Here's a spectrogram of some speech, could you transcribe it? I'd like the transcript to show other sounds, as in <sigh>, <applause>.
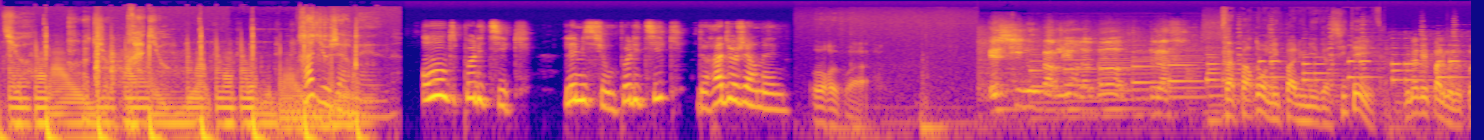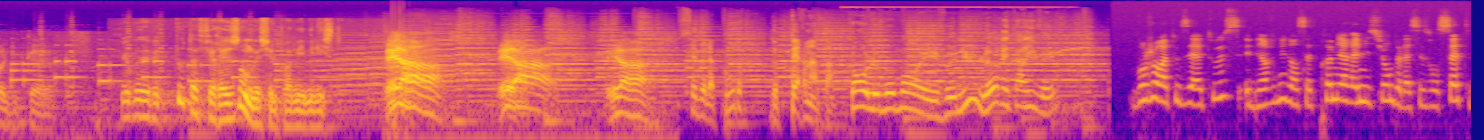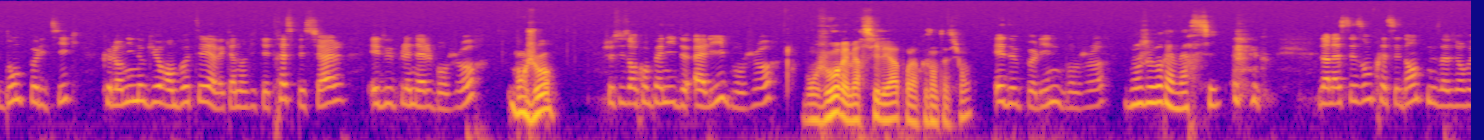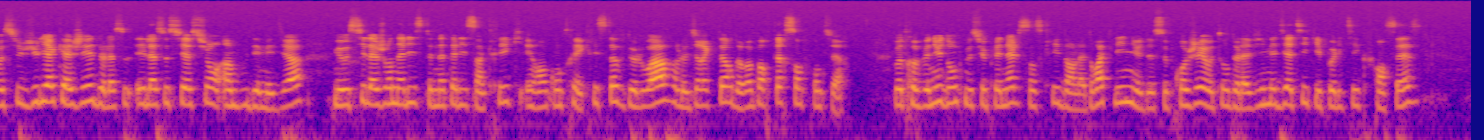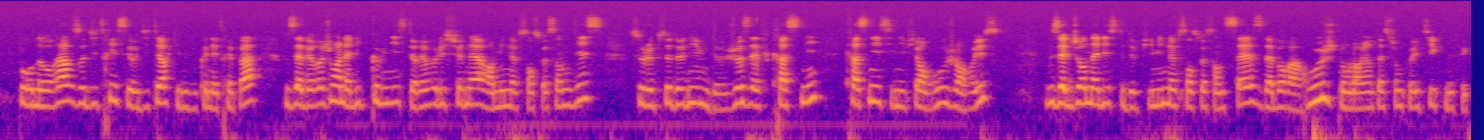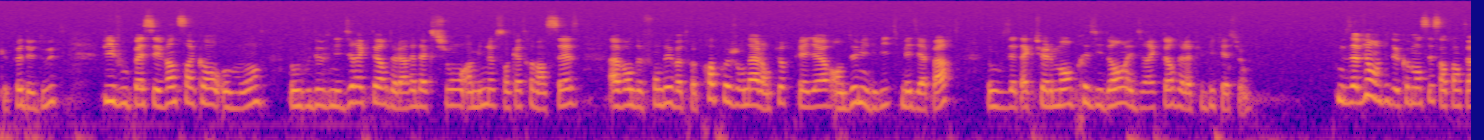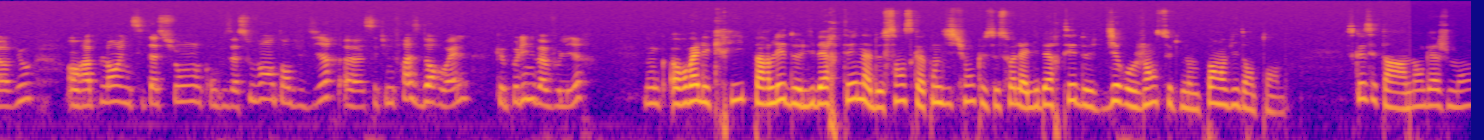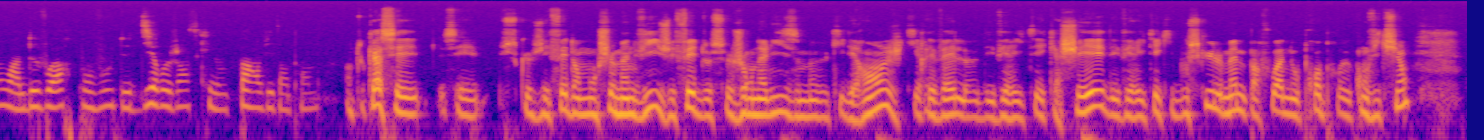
Radio. Radio. Radio. Radio Germaine. Onde politique, l'émission politique de Radio Germaine. Au revoir. Et si nous parlions d'abord de la France? Enfin, pardon, on n'est pas à l'université. Vous n'avez pas le monopole du cœur. Mais vous avez tout à fait raison, monsieur le Premier ministre. Hélas Hélas Hélas C'est de la poudre de perlimpin. Quand le moment est venu, l'heure est arrivée. Bonjour à toutes et à tous et bienvenue dans cette première émission de la saison 7 d'Onde Politique que l'on inaugure en beauté avec un invité très spécial, Edoui Plenel, bonjour. Bonjour. Je suis en compagnie de Ali, bonjour. Bonjour et merci Léa pour la présentation. Et de Pauline, bonjour. Bonjour et merci. <laughs> Dans la saison précédente, nous avions reçu Julia Cagé de et l'association Un bout des médias, mais aussi la journaliste Nathalie Saint-Cric et rencontré Christophe Deloire, le directeur de Reporters sans frontières. Votre venue donc, Monsieur Plenel, s'inscrit dans la droite ligne de ce projet autour de la vie médiatique et politique française. Pour nos rares auditrices et auditeurs qui ne vous connaîtraient pas, vous avez rejoint la Ligue communiste révolutionnaire en 1970 sous le pseudonyme de Joseph Krasny, Krasny signifiant rouge en russe. Vous êtes journaliste depuis 1976, d'abord à Rouge, dont l'orientation politique ne fait que peu de doute, puis vous passez 25 ans au Monde, dont vous devenez directeur de la rédaction en 1996 avant de fonder votre propre journal en pure player en 2008, Mediapart, dont vous êtes actuellement président et directeur de la publication. Nous avions envie de commencer cette interview en rappelant une citation qu'on vous a souvent entendu dire, euh, c'est une phrase d'Orwell que Pauline va vous lire. Donc Orwell écrit Parler de liberté n'a de sens qu'à condition que ce soit la liberté de dire aux gens ce qu'ils n'ont pas envie d'entendre. Est-ce que c'est un engagement ou un devoir pour vous de dire aux gens ce qu'ils n'ont pas envie d'entendre? En tout cas, c'est ce que j'ai fait dans mon chemin de vie. J'ai fait de ce journalisme qui dérange, qui révèle des vérités cachées, des vérités qui bousculent même parfois nos propres convictions.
